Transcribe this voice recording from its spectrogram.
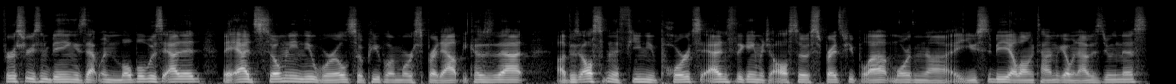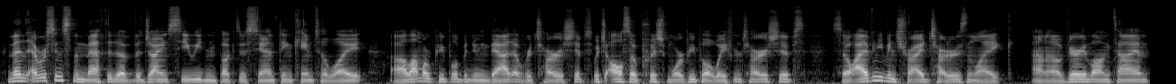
First reason being is that when mobile was added, they add so many new worlds so people are more spread out because of that. Uh, there's also been a few new ports added to the game, which also spreads people out more than uh, it used to be a long time ago when I was doing this. And then ever since the method of the giant seaweed and buckets of sand thing came to light, uh, a lot more people have been doing that over charter ships, which also push more people away from charter ships. So I haven't even tried charters in like I don't know, a very long time.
